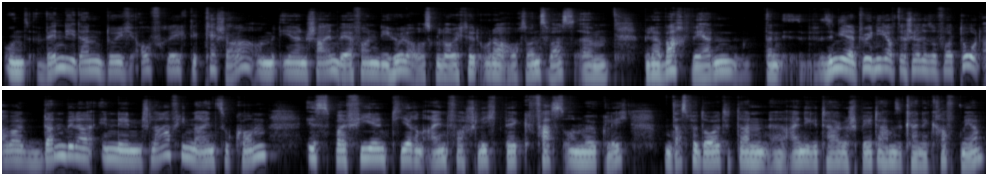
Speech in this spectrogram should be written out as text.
Und wenn die dann durch aufregte Kescher und mit ihren Scheinwerfern die Höhle ausgeleuchtet oder auch sonst was ähm, wieder wach werden, dann sind die natürlich nicht auf der Stelle sofort tot, aber dann wieder in den Schlaf hineinzukommen, ist bei vielen Tieren einfach schlichtweg fast unmöglich. Und das bedeutet dann, äh, einige Tage später haben sie keine Kraft mehr,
